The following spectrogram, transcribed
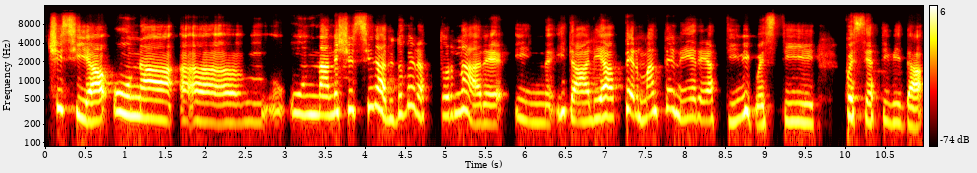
ci sia una, uh, una, necessità di dover tornare in Italia per mantenere attivi questi, queste attività.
